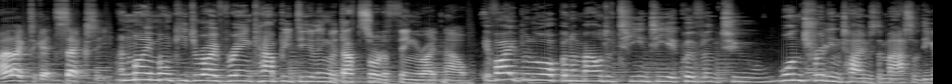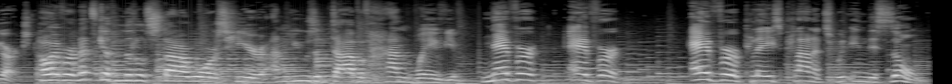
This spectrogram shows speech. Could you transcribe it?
I like to get sexy. And my monkey-derived brain can't be dealing with that sort of thing right now. If I blew up an amount of TNT equivalent to 1 trillion times the mass of the Earth. However, let's get a little Star Wars here and use a dab of hand wavium. Never, ever, ever place planets within this zone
